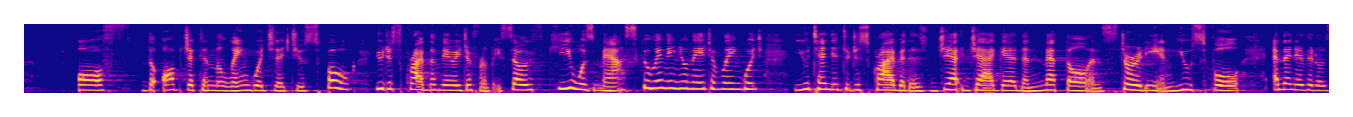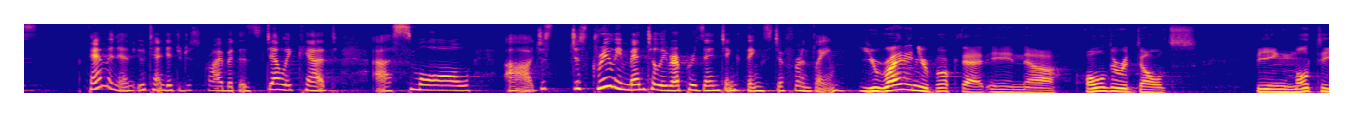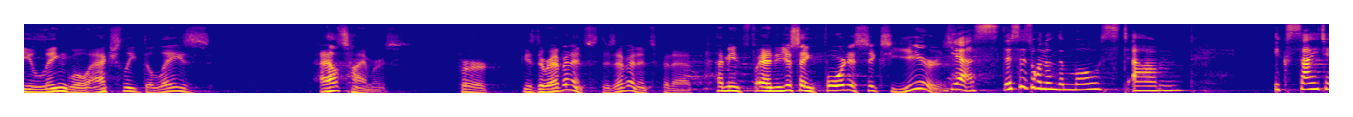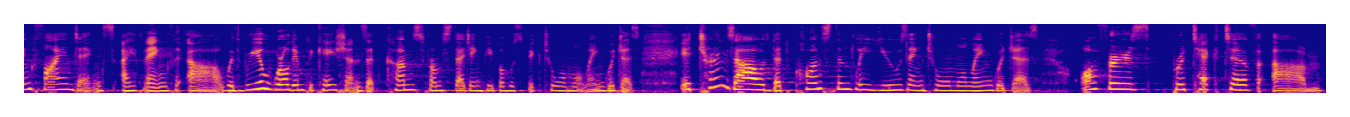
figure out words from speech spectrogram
of the object and the language that you spoke, you describe them very differently. So if key was masculine in your native language, you tended to describe it as ja- jagged and metal and sturdy and useful. And then if it was feminine, you tended to describe it as delicate, uh, small, uh, just, just really mentally representing things differently. You write in your book that in uh, older adults, being multilingual actually delays Alzheimer's for is there evidence? There's evidence for that. I mean, and you're saying four to six years. Yes, this is one of the most um, exciting findings, I think, uh, with real world implications that comes from studying people who speak two or more languages. It turns out that constantly using two or more languages offers protective. Um,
